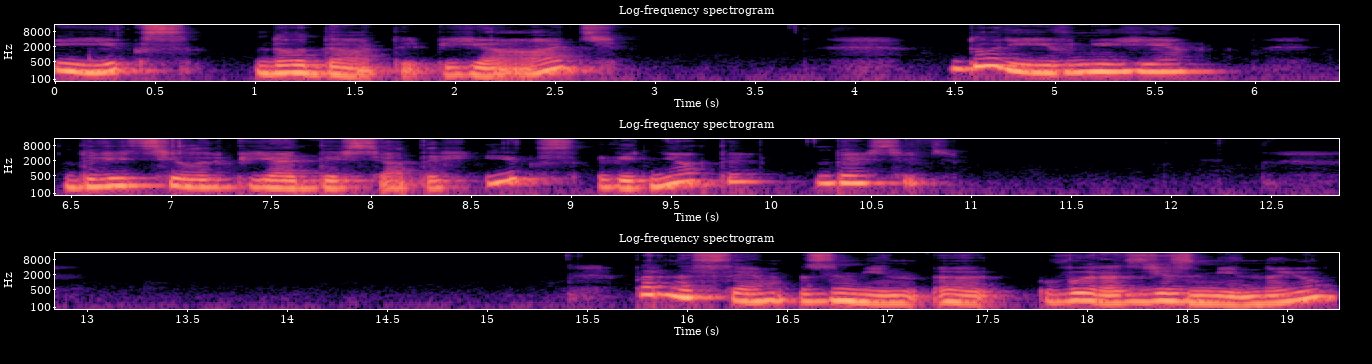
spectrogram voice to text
Х додати 5 дорівнює 2,5х відняти 10. Перенесемо змін, е, вираз зі змінною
